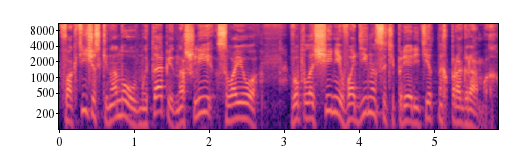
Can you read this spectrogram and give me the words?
фактически на новом этапе нашли свое воплощение в 11 приоритетных программах.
